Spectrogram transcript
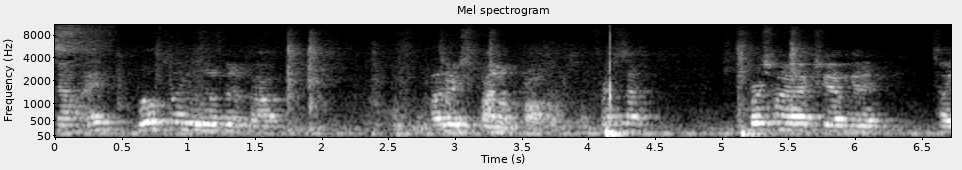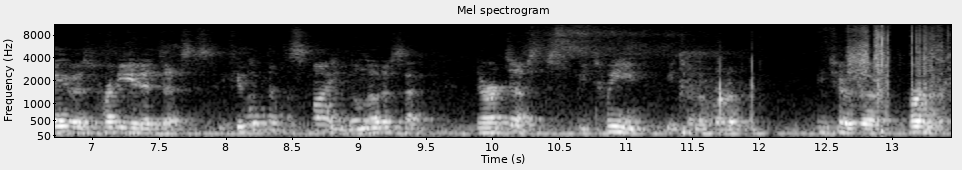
Now, I will tell you a little bit about other spinal problems. And first, I, first one I actually I'm going to tell you is herniated discs. If you looked at the spine, you'll notice that there are discs between each of the vertebrae, each of the vertebrae.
